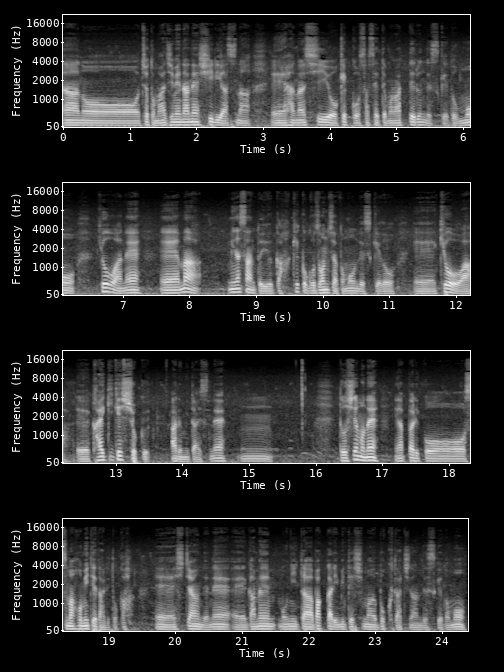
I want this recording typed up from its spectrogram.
あのーちょっと真面目なねシリアスな、えー話を結構させてもらってるんですけども今日はね、えーまあ皆さんというか結構ご存知だと思うんですけど、えー今日は、えー皆既月食あるみたいですね。うん。どうしてもねやっぱりこうスマホ見てたりとか、えーしちゃうんでね、え画面モニターばっかり見てしまう僕たちなんですけども、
